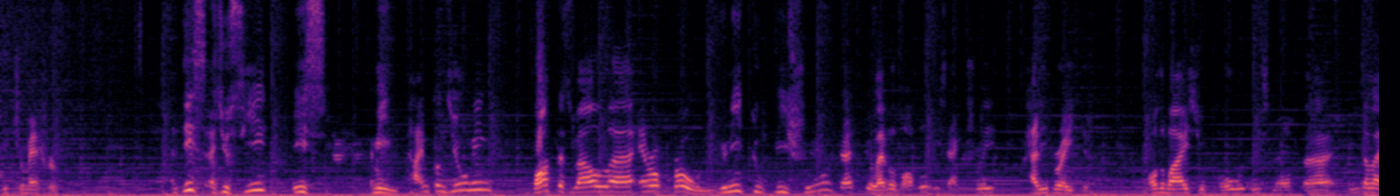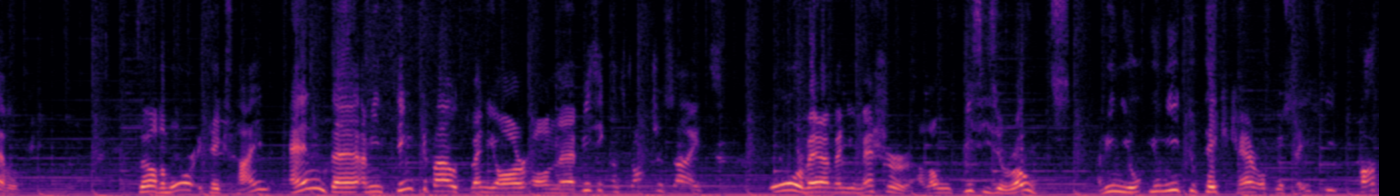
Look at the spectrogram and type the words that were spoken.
which you measure. And this, as you see, is, I mean, time consuming, but as well uh, error prone. You need to be sure that your level bubble is actually calibrated. Otherwise, your pole is not uh, in the level. Furthermore, it takes time. And uh, I mean, think about when you are on uh, busy construction sites or where when you measure along busy roads. I mean, you, you need to take care of your safety, but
